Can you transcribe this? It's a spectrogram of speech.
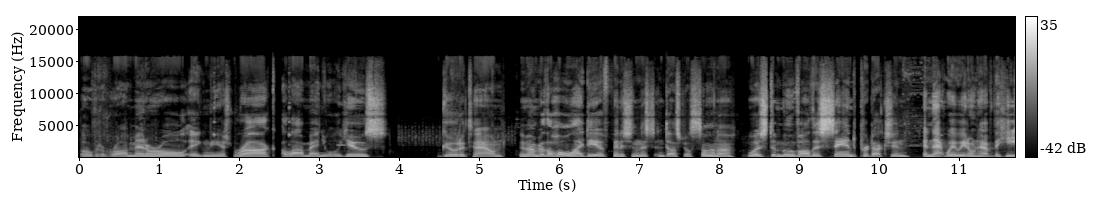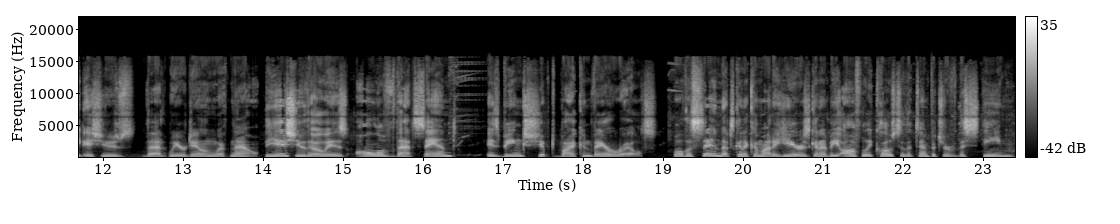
Over to raw mineral, igneous rock, allow manual use, go to town. Remember, the whole idea of finishing this industrial sauna was to move all this sand production, and that way we don't have the heat issues that we are dealing with now. The issue, though, is all of that sand is being shipped by conveyor rails. Well, the sand that's going to come out of here is going to be awfully close to the temperature of the steam,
